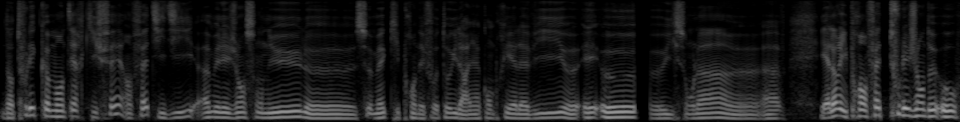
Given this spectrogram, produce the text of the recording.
dans tous les commentaires qu'il fait, en fait, il dit Ah, mais les gens sont nuls, euh, ce mec qui prend des photos, il n'a rien compris à la vie, euh, et eux, euh, ils sont là. Et alors, il prend en fait tous les gens de haut.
